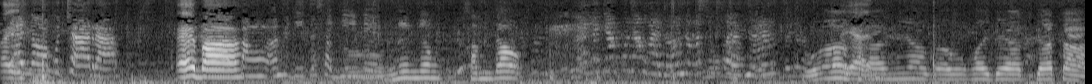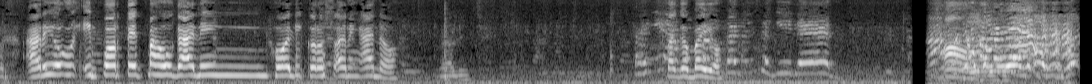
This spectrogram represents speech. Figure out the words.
Ay, Ano, kutsara? Eba. Pang ano dito sa gilid. Yun yung sandaw. Wow, Ayan. sa kanya, kay Dayat Gatas. Ari yung imported pa ho galing Holy Cross aning ano? Galing Tagabayo. Ganun sa gilid. Ah.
